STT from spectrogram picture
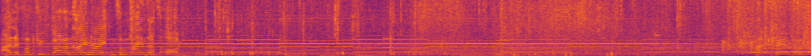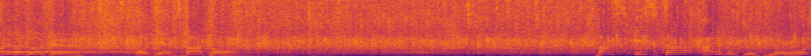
Alle verfügbaren Einheiten zum Einsatzort. Ein Film von Oliver Durke und Jens Barkhorn. Was ist da eigentlich los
